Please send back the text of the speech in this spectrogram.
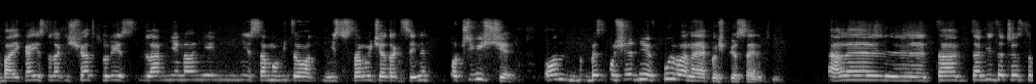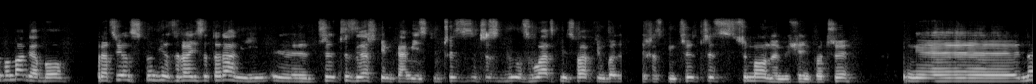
bajka. Jest to taki świat, który jest dla mnie no, nie, niesamowito, niesamowicie atrakcyjny. Oczywiście on bezpośrednio wpływa na jakość piosenki, ale ta, ta wiedza często pomaga, bo pracując w studio z realizatorami, czy, czy z Leszkiem Kamińskim, czy z, czy z Władkiem Sławkiem Godyszewskim, czy, czy z Szymonem Mysieńko, czy e, no,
